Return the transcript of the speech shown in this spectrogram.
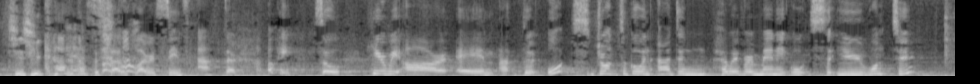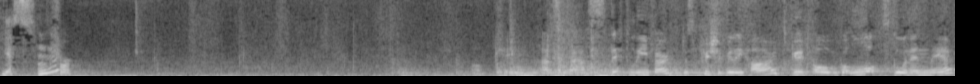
much as you can Yes. of the sunflower seeds after. Okay, so here we are um, at the oats. Do you want to go and add in however many oats that you want to? Yes, Mm-hmm. sure. Okay, that's quite a stiff lever. Just push it really hard. Good. Oh, we've got lots going in there.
